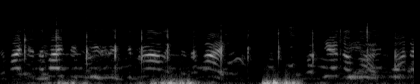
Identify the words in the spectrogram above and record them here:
Давайте, давайте, тігри, зібралися, давай. Побєда в нас. Надо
